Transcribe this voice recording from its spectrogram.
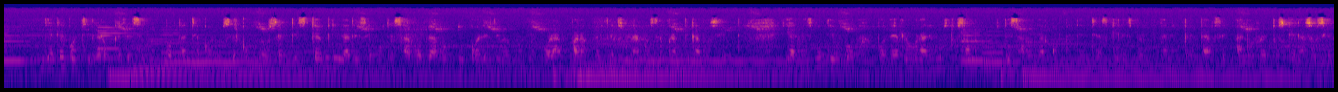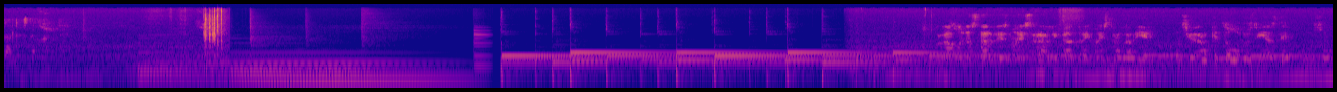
ya que considero que es de suma importancia conocer como docentes qué habilidades hemos desarrollado y cuáles debemos mejorar para perfeccionar nuestra práctica docente y al mismo tiempo poder lograr en nuestros alumnos desarrollar competencias que les permitan enfrentarse a los retos que la sociedad les demande. Maestro Gabriel. Considero que todos los días del curso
